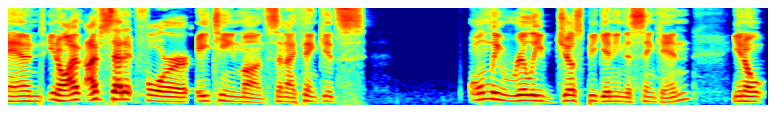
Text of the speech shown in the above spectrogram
and you know, I've I've said it for 18 months, and I think it's only really just beginning to sink in. You know,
